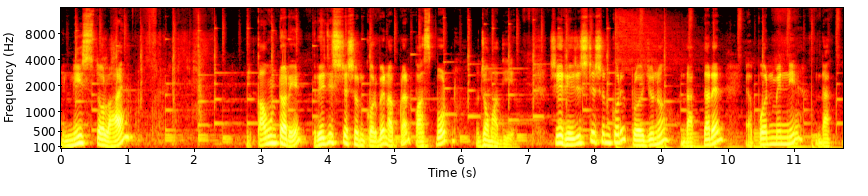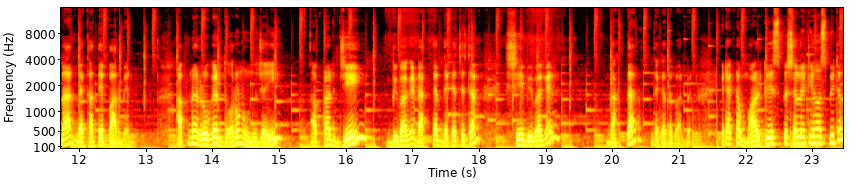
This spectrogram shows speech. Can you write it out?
নিচতলায় কাউন্টারে রেজিস্ট্রেশন করবেন আপনার পাসপোর্ট জমা দিয়ে। সেই রেজিস্ট্রেশন করে প্রয়োজনীয় ডাক্তারের অ্যাপয়েন্টমেন্ট নিয়ে ডাক্তার দেখাতে পারবেন। আপনার রোগের ধরন অনুযায়ী আপনার যেই বিভাগে ডাক্তার দেখাতে চান, সেই বিভাগের ডাক্তার দেখাতে পারবেন। এটা একটা মাল্টি স্পেশালিটি হসপিটাল,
